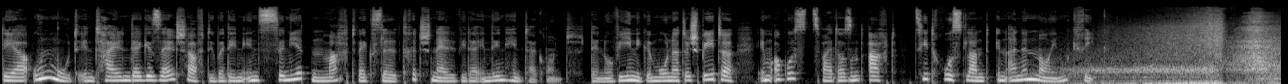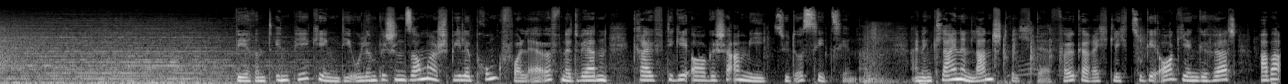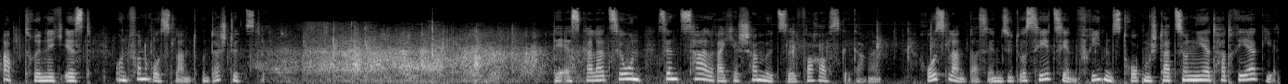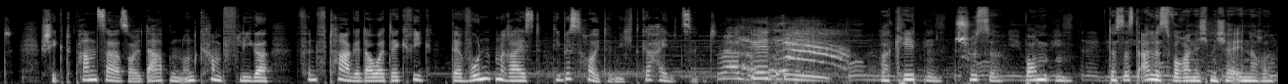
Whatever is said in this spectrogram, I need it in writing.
Der Unmut in Teilen der Gesellschaft über den inszenierten Machtwechsel tritt schnell wieder in den Hintergrund. Denn nur wenige Monate später, im August 2008, zieht Russland in einen neuen Krieg. Während in Peking die Olympischen Sommerspiele prunkvoll eröffnet werden, greift die georgische Armee Südossetien an. Einen kleinen Landstrich, der völkerrechtlich zu Georgien gehört, aber abtrünnig ist und von Russland unterstützt wird. Der Eskalation sind zahlreiche Scharmützel vorausgegangen. Russland, das in Südossetien Friedenstruppen stationiert, hat reagiert, schickt Panzer, Soldaten und Kampfflieger. Fünf Tage dauert der Krieg, der Wunden reißt, die bis heute nicht geheilt sind. Raketen, Schüsse, Bomben, das ist alles, woran ich mich erinnere.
